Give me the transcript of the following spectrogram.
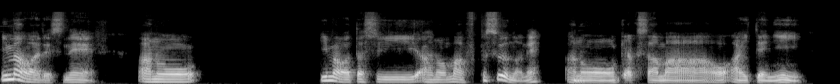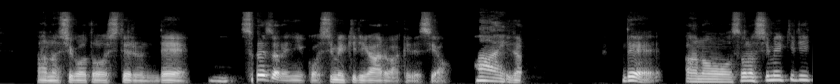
今はですね、あの、今私、あの、まあ、複数のね、あの、お客様を相手に、あの、仕事をしてるんで、うんそれぞれにこう締め切りがあるわけですよ。はい。で、あの、その締め切りっ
